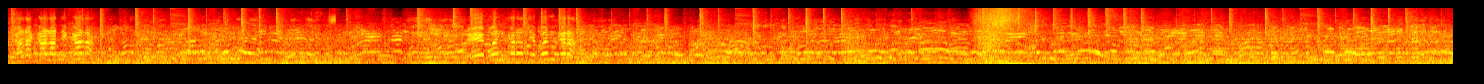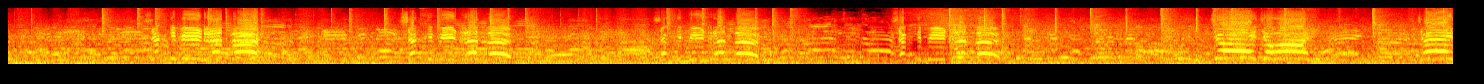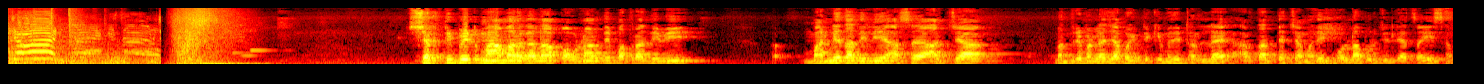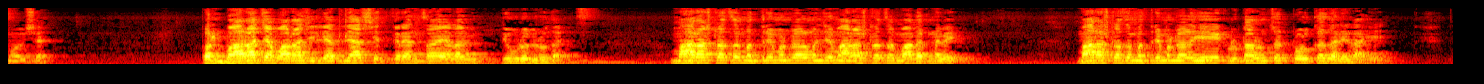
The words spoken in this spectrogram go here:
काढा काढा ते काढा. ए बंद करा ते बंद करा. शक्तीपीठ रत्न शक्तीपीठ रत्न शक्तीपीठ रत्न शक्तीपीठ रत्न शक्तीपीठ महामार्गाला पवनार ते पत्रादेवी मान्यता दिली असं आजच्या मंत्रिमंडळाच्या बैठकीमध्ये ठरलं आहे अर्थात त्याच्यामध्ये कोल्हापूर जिल्ह्याचाही समावेश आहे. पण बाराच्या बारा जिल्ह्यातल्या शेतकऱ्यांचा याला तीव्र विरोध आहे. महाराष्ट्राचं मंत्रिमंडळ म्हणजे महाराष्ट्राचं मालक नव्हे. महाराष्ट्राचं मंत्रिमंडळ हे एक लुटारूंचं टोळकं झालेलं आहे.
